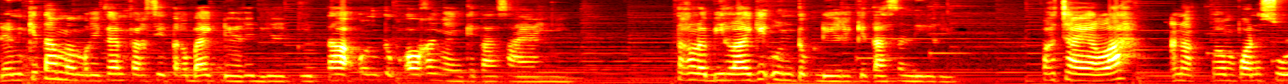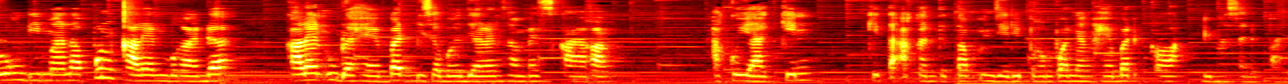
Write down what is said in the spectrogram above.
dan kita memberikan versi terbaik dari diri kita untuk orang yang kita sayangi. Terlebih lagi untuk diri kita sendiri. Percayalah, anak perempuan sulung di mana pun kalian berada, kalian udah hebat bisa berjalan sampai sekarang. Aku yakin kita akan tetap menjadi perempuan yang hebat kelak di masa depan.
